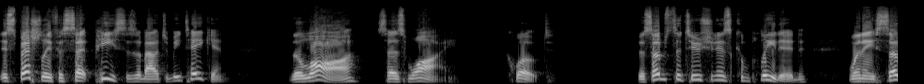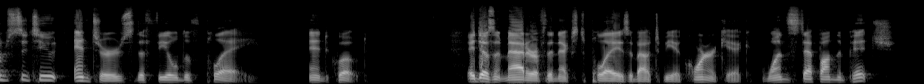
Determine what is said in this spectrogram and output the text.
especially if a set piece is about to be taken. The law says why. Quote The substitution is completed when a substitute enters the field of play. End quote. It doesn't matter if the next play is about to be a corner kick, one step on the pitch,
